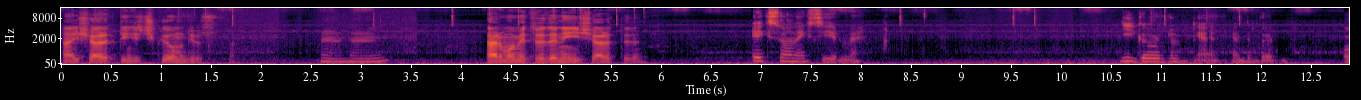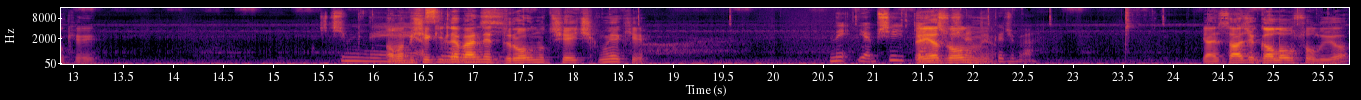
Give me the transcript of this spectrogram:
Ha işaretleyince çıkıyor mu diyorsun? Hı hı. Termometrede neyi işaretledin? Eksi 10 eksi 20. İyi gördüm yani kendim gördüm. Okey. Şimdi Ama bir şekilde bende Drowned şey çıkmıyor ki. ne ya bir şey yanlış Beyaz bir şey olmuyor. yaptık acaba. Yani sadece Gallows oluyor.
